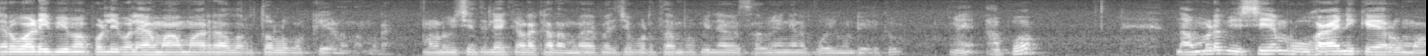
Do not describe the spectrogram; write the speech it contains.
ഏർവാടി ഭീമാപ്പള്ളി പല മാമാരുടെ വളർത്തുള്ളതൊക്കെയാണ് നമ്മുടെ നമ്മുടെ വിഷയത്തിലേക്ക് കടക്കാം നമ്മളെ പരിചയപ്പെടുത്തുമ്പോൾ പിന്നെ സമയം ഇങ്ങനെ പോയിക്കൊണ്ടിരിക്കും. അപ്പോൾ നമ്മുടെ വിഷയം റുഹാനി കയറുമോ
